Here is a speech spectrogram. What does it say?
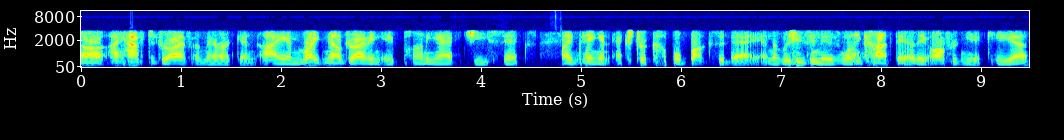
Uh, I have to drive American. I am right now driving a Pontiac G6. I'm paying an extra couple bucks a day, and the reason is when I got there, they offered me a Kia.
